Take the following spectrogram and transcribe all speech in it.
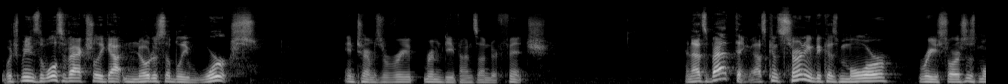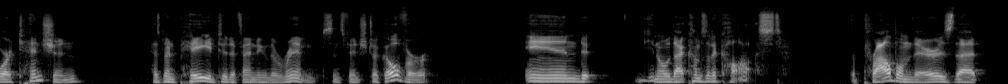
which means the Wolves have actually gotten noticeably worse in terms of rim defense under Finch. And that's a bad thing. That's concerning because more resources, more attention has been paid to defending the rim since Finch took over. And, you know, that comes at a cost. The problem there is that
